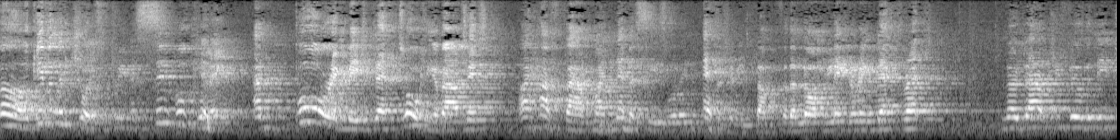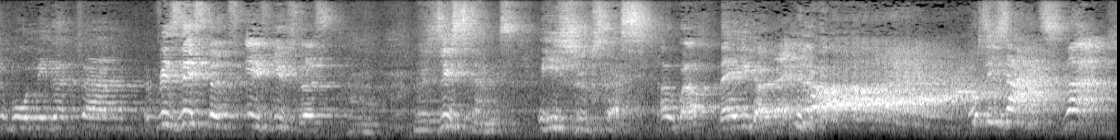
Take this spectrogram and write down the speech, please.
Oh, given the choice between a simple killing and boring me to death talking about it, I have found my nemesis will inevitably bump for the long lingering death threat. No doubt you feel the need to warn me that um, resistance is useless. Resistance is useless. Oh well, there you go then. What is that? that,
